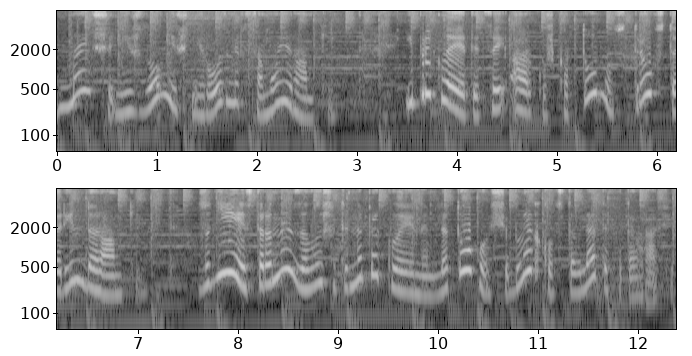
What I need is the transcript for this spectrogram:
менше, ніж зовнішній розмір самої рамки. і приклеїти цей аркуш картону з трьох сторін до рамки. З однієї сторони залишити неприклеєним для того, щоб легко вставляти фотографію.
